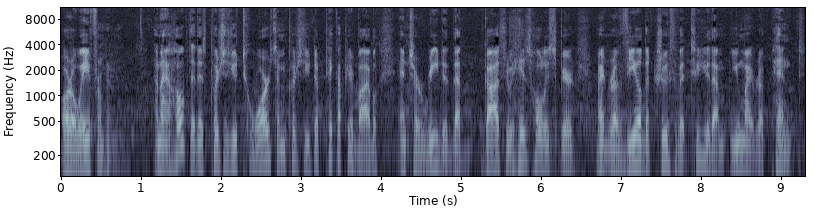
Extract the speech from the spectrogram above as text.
or away from him. And I hope that this pushes you towards Him, pushes you to pick up your Bible and to read it, that God, through His Holy Spirit, might reveal the truth of it to you, that you might repent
